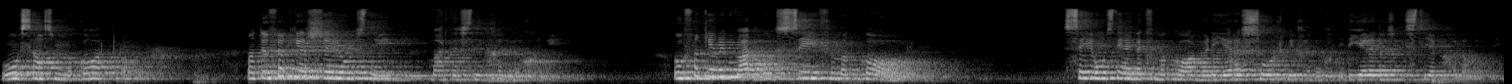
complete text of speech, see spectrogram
hoe ons selfs met mekaar praat. Want hoeveel keer sê ons nie, maar dit is nie genoeg nie. Hoeveel keer met wat ons sê vir mekaar, sê ons nie eintlik vir mekaar, maar die Here sorg nie genoeg nie. Die Here het ons in die steek gelaat nie.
